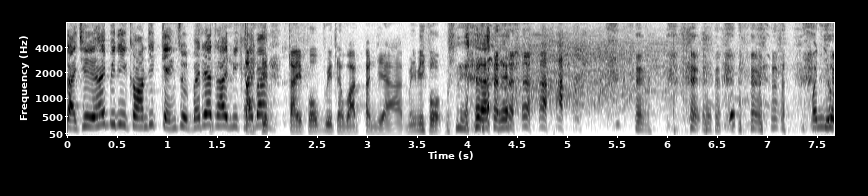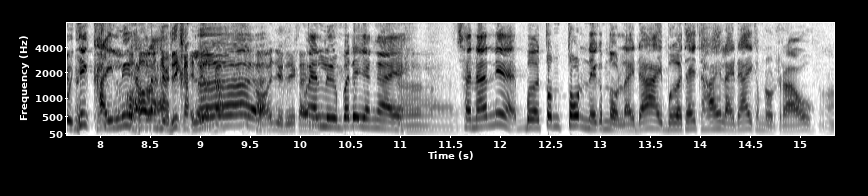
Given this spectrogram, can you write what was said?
สายชื่อให้พิธีกรที่เก่งสุดประเทศไทยมีใครบ้างไตรภพวิทยาวัฒน์ปัญญาไม่มีผม มันอยู่ที่ใครเลือกอ๋อแหละมันอยู่ที่ใครเลือกครับอ๋อมันอยู่ที่ใครเลือกแม่ลืมไปได้ยังไงอ่าฉะนั้นเนี่ยเบอร์ต้นๆในยกำหนดรายได้ เบอร์ท้ายๆรายได้กำหนดเราอ๋อ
